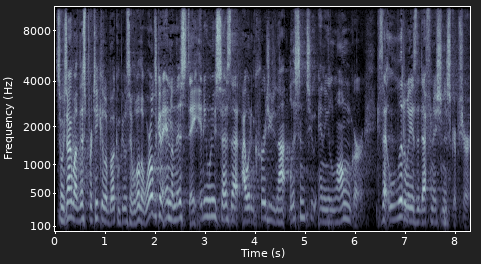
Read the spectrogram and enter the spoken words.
So we talk about this particular book, and people say, well, the world's going to end on this day. Anyone who says that, I would encourage you to not listen to any longer, because that literally is the definition of Scripture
